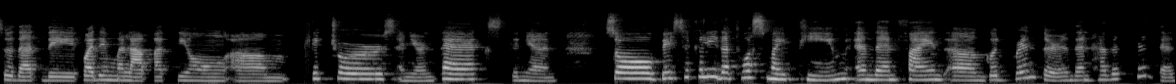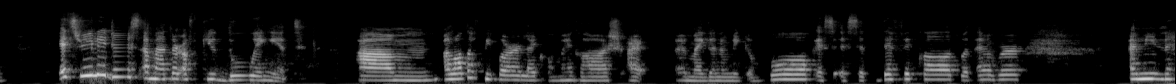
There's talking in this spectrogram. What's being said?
so that they pwedeng malapat yung um, pictures and your text, ganyan. So basically, that was my team, and then find a good printer and then have it printed. It's really just a matter of you doing it um, a lot of people are like, oh my gosh, I am I gonna make a book? Is is it difficult? Whatever. I mean,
